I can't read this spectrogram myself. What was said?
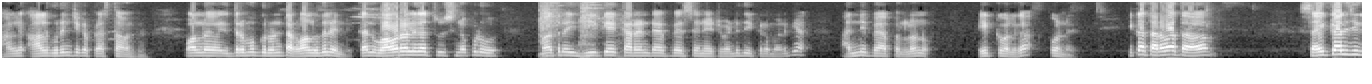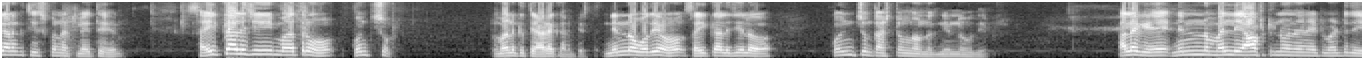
వాళ్ళ వాళ్ళ గురించి ఇక్కడ ప్రస్తావన వాళ్ళు ఇద్దరు ముగ్గురు ఉంటారు వాళ్ళు వదిలేండి కానీ ఓవరాల్గా చూసినప్పుడు మాత్రం ఈ జీకే కరెంట్ అఫైర్స్ అనేటువంటిది ఇక్కడ మనకి అన్ని పేపర్లోనూ ఈక్వల్గా ఉన్నది. ఇక తర్వాత సైకాలజీ కనుక తీసుకున్నట్లయితే సైకాలజీ మాత్రం కొంచెం మనకు తేడా కనిపిస్తుంది. నిన్న ఉదయం సైకాలజీలో కొంచెం కష్టంగా ఉన్నది నిన్న ఉదయం. అలాగే నిన్న మళ్ళీ ఆఫ్టర్నూన్ అనేటువంటిది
